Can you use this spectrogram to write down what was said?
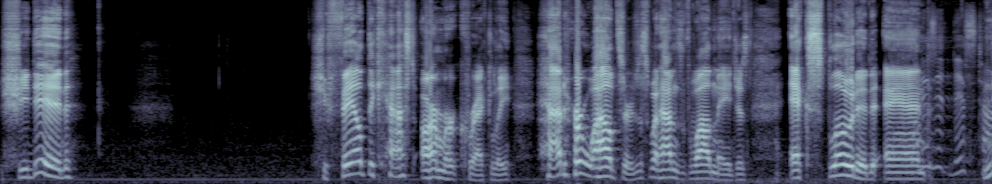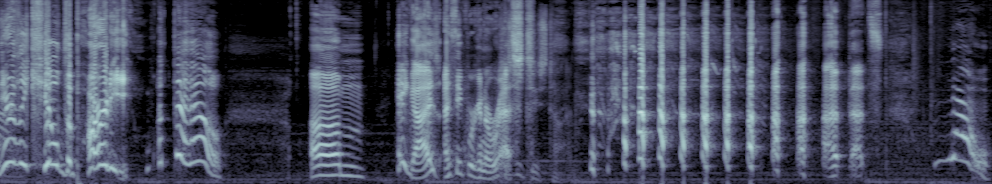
She did. She failed to cast armor correctly, had her wild surge, this is what happens with wild mages, exploded, and nearly killed the party. What the hell? Um, hey guys, I think we're gonna rest. That's, wow.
